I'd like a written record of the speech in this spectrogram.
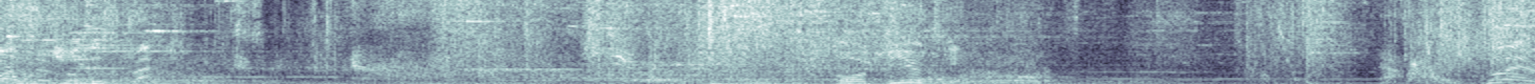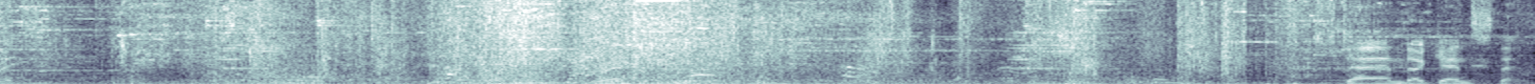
Wonderful. For beauty. Clarity. Stand against them.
